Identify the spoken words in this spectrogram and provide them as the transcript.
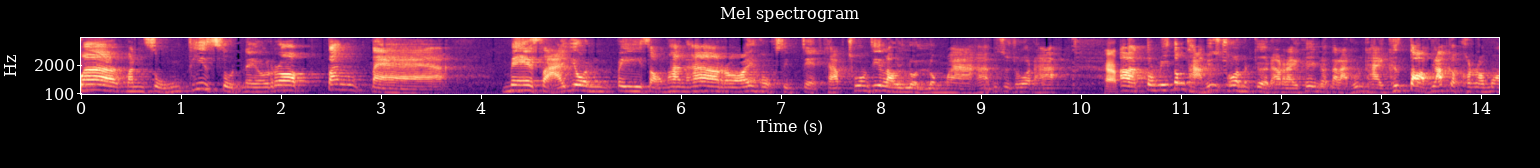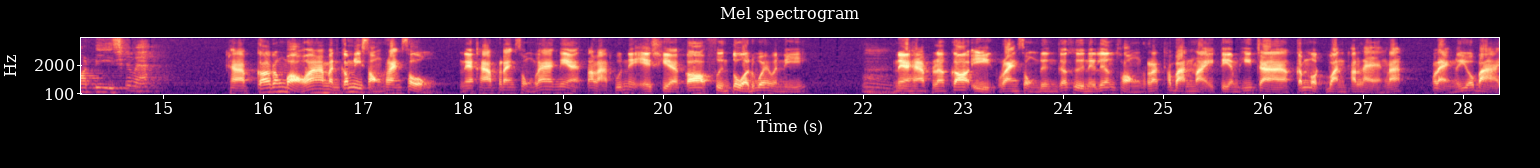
ว่ามันสูงที่สุดในรอบตั้งแต่เมษายนปี 2567 ครับ ช่วงที่เราหล่นลงมาฮะพี่สุโชตฮะครับอ่าตรงนี้ต้องถามพี่สุโชตมันเกิดอะไรขึ้นกับตลาดหุ้นไทย คือตอบรับกับครมดีใช่ไหมครับ ก็ต้องบอกว่ามันก็มี 2 แรงส่ง นะครับแรงส่งแรกเนี่ยตลาดหุ้นในเอเชียก็ฟื้นตัวด้วยวันนี้อืมนะครับแล้วก็อีกแรงส่งหนึ่งก็คือในเรื่องของรัฐบาลใหม่เตรียมที่จะกำหนดวันแถลงและแถลงนโยบาย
